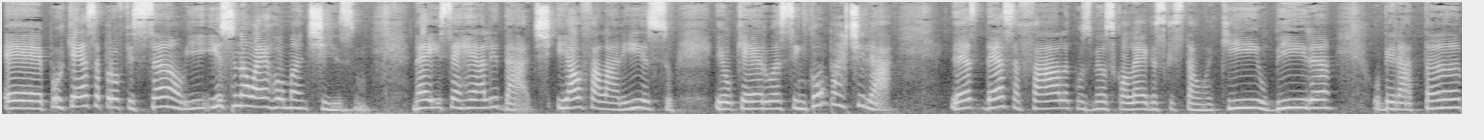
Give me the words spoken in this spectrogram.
É, porque essa profissão e isso não é romantismo, né? Isso é realidade. E ao falar isso, eu quero assim compartilhar dessa fala com os meus colegas que estão aqui, o Bira, o Biratã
